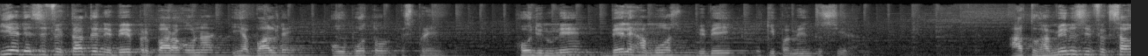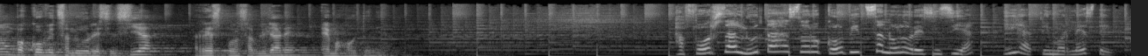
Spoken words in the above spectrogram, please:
Ia desinfectante nebe prepara ona ia balde ou bottle spray. Hodinune bele hamos bebe equipamento sira. Atu menos infecção ba COVID-19 recensia, responsabilidade é uma. A força luta sobre COVID-19 recensia e a Timor-Leste.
